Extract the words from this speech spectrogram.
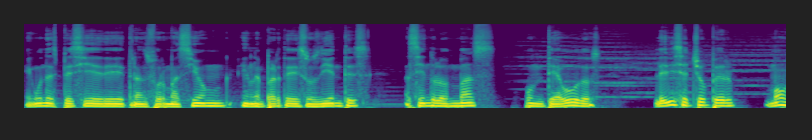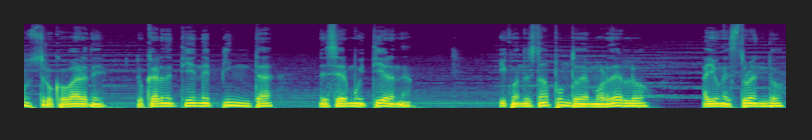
en una especie de transformación en la parte de sus dientes, haciéndolos más puntiagudos. Le dice a Chopper, monstruo cobarde, tu carne tiene pinta de ser muy tierna. Y cuando está a punto de morderlo, hay un estruendo,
